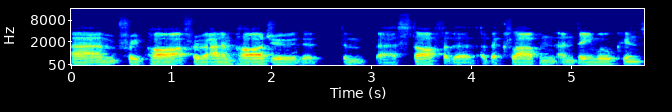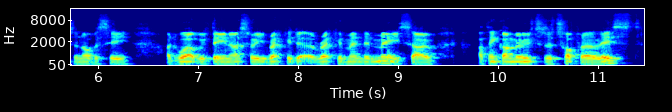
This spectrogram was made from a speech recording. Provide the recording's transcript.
um, through part through Alan Pardew, the the uh, staff at the at the club, and, and, Dean Wilkins, and obviously I'd worked with Dino, so he rec- recommended me. So I think I moved to the top of the list.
